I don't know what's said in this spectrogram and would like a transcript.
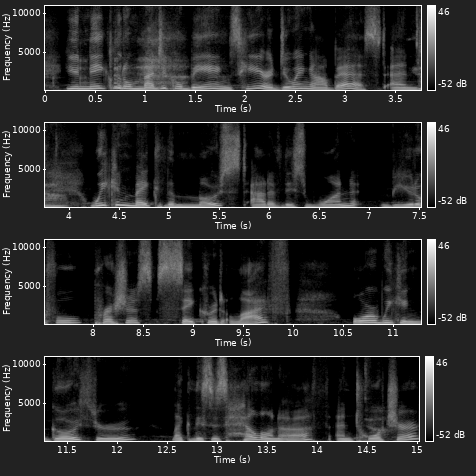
unique little magical beings here doing our best. And yeah. we can make the most out of this one beautiful, precious, sacred life, or we can go through like this is hell on earth and torture.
